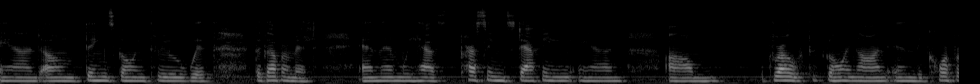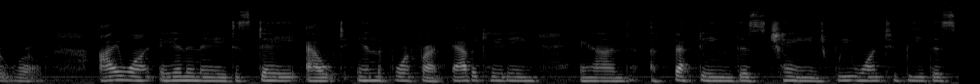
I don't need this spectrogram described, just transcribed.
and um, things going through with the government. And then we have pressing staffing and um, growth going on in the corporate world. I want ANNA to stay out in the forefront, advocating and affecting this change. We want to be this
